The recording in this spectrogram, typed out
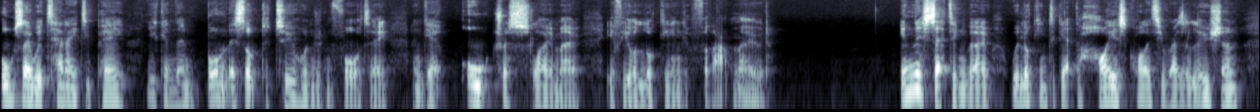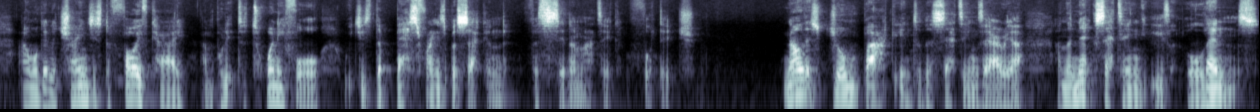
Also with 1080p, you can then bump this up to 240 and get ultra slow-mo if you're looking for that mode. In this setting though, we're looking to get the highest quality resolution and we're going to change this to 5K and put it to 24, which is the best frames per second for cinematic footage. Now let's jump back into the settings area and the next setting is lens.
